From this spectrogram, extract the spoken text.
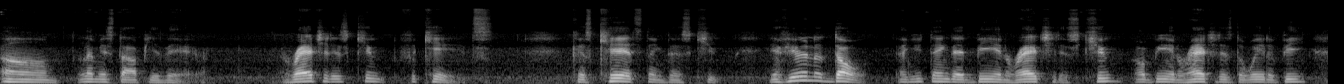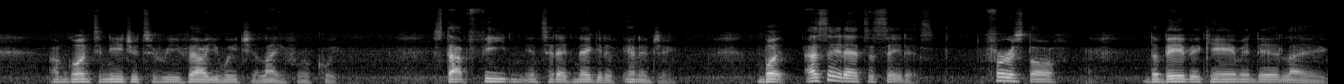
Um, let me stop you there. Ratchet is cute for kids. Because kids think that's cute. If you're an adult and you think that being ratchet is cute or being ratchet is the way to be, I'm going to need you to reevaluate your life real quick. Stop feeding into that negative energy. But I say that to say this. First off, the baby came and did like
